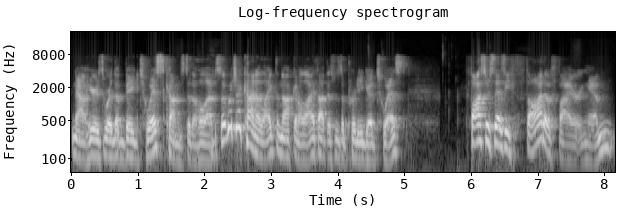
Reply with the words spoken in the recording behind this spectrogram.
Now here's where the big twist comes to the whole episode, which I kind of liked. I'm not gonna lie, I thought this was a pretty good twist. Foster says he thought of firing him,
